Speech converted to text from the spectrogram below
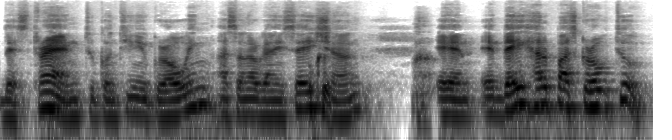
the strength to continue growing as an organization. Okay. And, and they help us grow too.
